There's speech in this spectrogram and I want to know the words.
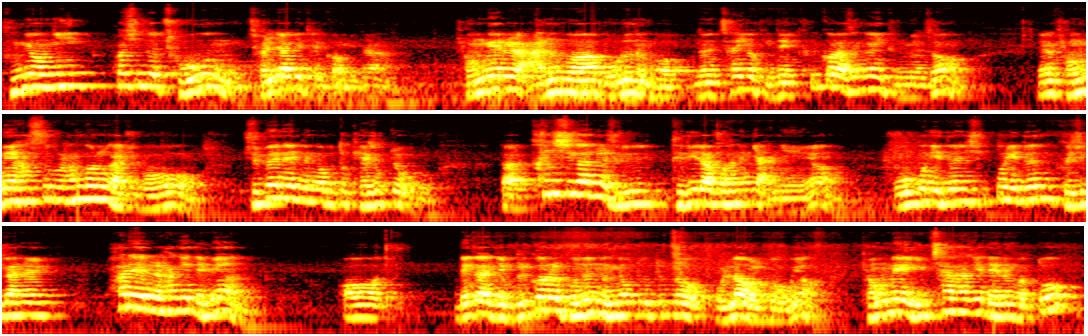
분명히 훨씬 더 좋은 전략이 될 겁니다. 경매를 아는 거와 모르는 거는 차이가 굉장히 클 거라 생각이 들면서 내가 경매 학습을 한 거를 가지고 주변에 있는 것부터 계속적으로 그러니까 큰 시간을 들, 들이라고 하는 게 아니에요. 5분이든 10분이든 그 시간을 할애를 하게 되면 어, 내가 이제 물건을 보는 능력도 좀 더 올라올 거고요. 경매에 입찰하게 되는 것도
